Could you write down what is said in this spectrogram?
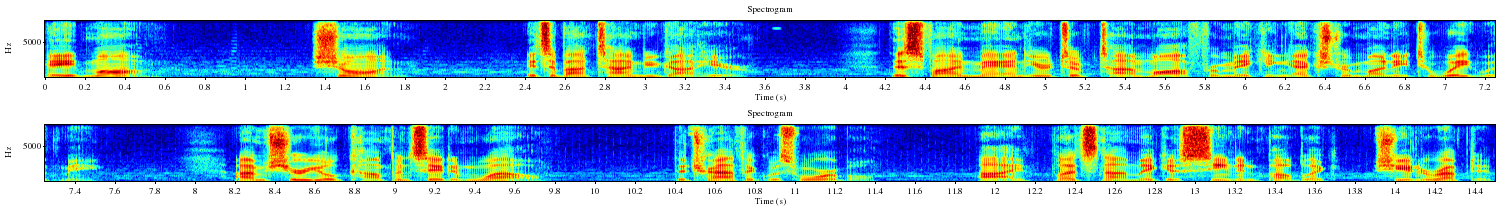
Aid Mom. Shaune, it's about time you got here. This fine man here took time off from making extra money to wait with me. I'm sure you'll compensate him well. The traffic was horrible. I, let's not make a scene in public, she interrupted.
